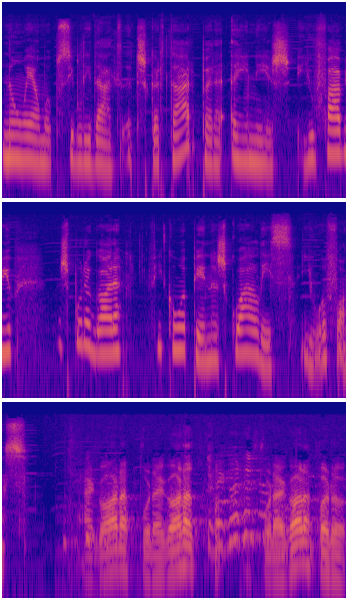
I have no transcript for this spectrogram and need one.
Não é uma possibilidade a descartar para a Inês e o Fábio, mas por agora ficam apenas com a Alice e o Afonso. Agora, por agora, por agora parou.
